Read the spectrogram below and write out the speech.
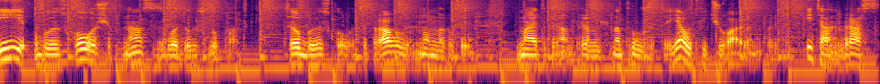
І обов'язково, щоб в нас зводились лопатки. Це обов'язково, це правило номер один. Маєте прямо, прямо їх напружити. Я от відчуваю, наприклад. І тягнемо. Раз,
